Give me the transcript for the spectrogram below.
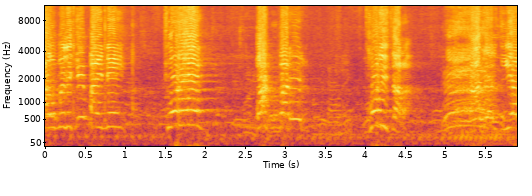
আওয়ামী লীগই পাইনি চোরের বাটবাড়ির খনি তারা তাদের দিয়া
